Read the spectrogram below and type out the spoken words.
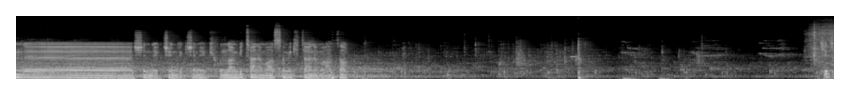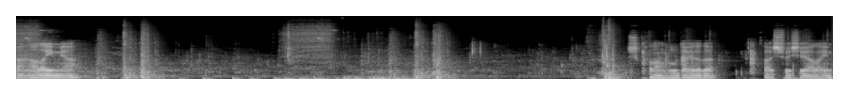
Şimdi şimdik şimdik şimdik bundan bir tane mi alsam iki tane mi alsam İki tane alayım ya. Şu kalan hurdayla da taş ve şey alayım.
